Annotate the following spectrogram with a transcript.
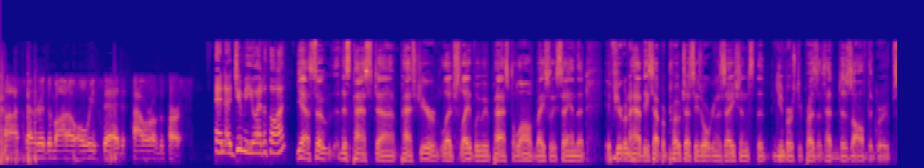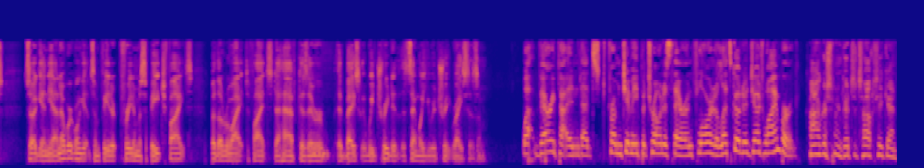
uh, Senator D'Amato always said, "Power of the purse." And uh, Jimmy, you had a thought? Yeah. So this past uh, past year, legislatively, we passed a law basically saying that if you're going to have these type of protests, these organizations, the university presidents had to dissolve the groups. So again, yeah, I know we're going to get some freedom of speech fights, but the right fights to have because they were basically we treated it the same way you would treat racism. Well, very, and that's from Jimmy Patronis there in Florida. Let's go to Judge Weinberg. Congressman, good to talk to you again.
